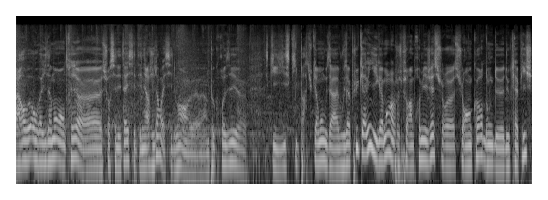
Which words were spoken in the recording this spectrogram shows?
Alors on va, on va évidemment rentrer euh, sur ces détails, cette énergie-là. On va essayer de voir euh, un peu creuser euh, ce, qui, ce qui particulièrement vous a, vous a plu. Camille également, alors, sur un premier jet sur, sur Encore, donc de, de Clapiche.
